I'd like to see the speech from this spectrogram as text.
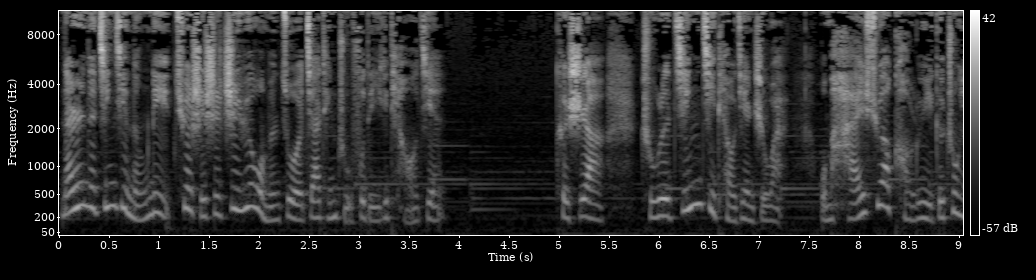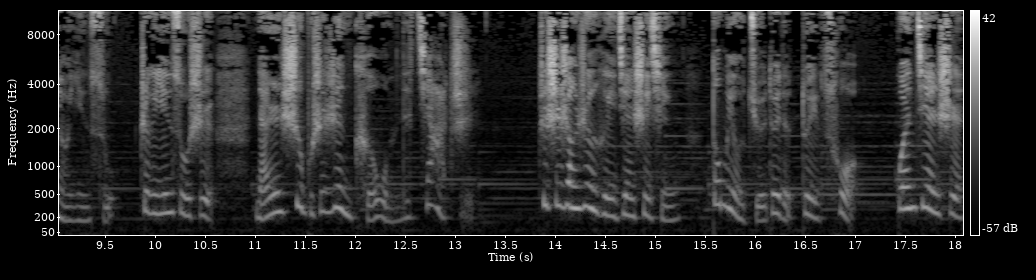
男人的经济能力确实是制约我们做家庭主妇的一个条件。可是啊，除了经济条件之外，我们还需要考虑一个重要因素。这个因素是，男人是不是认可我们的价值？这世上任何一件事情都没有绝对的对错，关键是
